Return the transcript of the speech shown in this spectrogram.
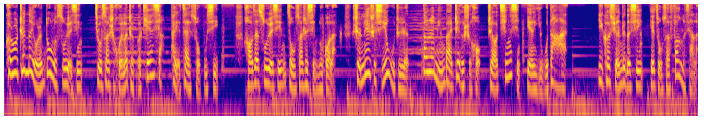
可若真的有人动了苏月心，就算是毁了整个天下，他也在所不惜。好在苏月心总算是醒了过来。沈炼是习武之人，当然明白这个时候只要清醒便已无大碍，一颗悬着的心也总算放了下来。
